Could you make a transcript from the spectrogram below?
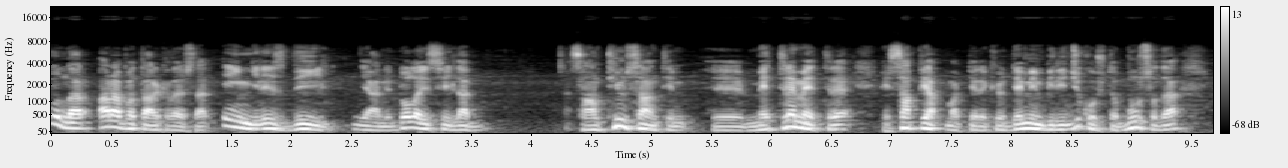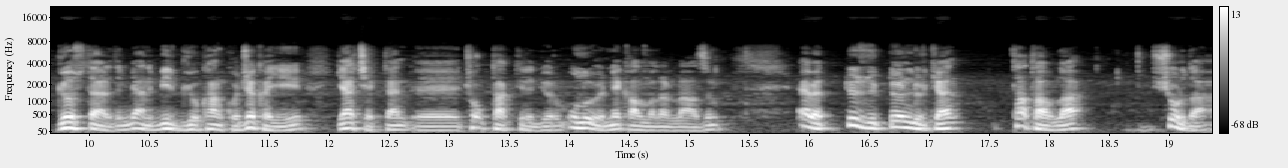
Bunlar Arap atı arkadaşlar. İngiliz değil. Yani dolayısıyla santim santim e, metre metre hesap yapmak gerekiyor. Demin birinci koşuda Bursa'da gösterdim. Yani bir Gökhan Kocakaya'yı gerçekten e, çok takdir ediyorum. Onu örnek almaları lazım. Evet düzlük dönülürken Tatavla şurada.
